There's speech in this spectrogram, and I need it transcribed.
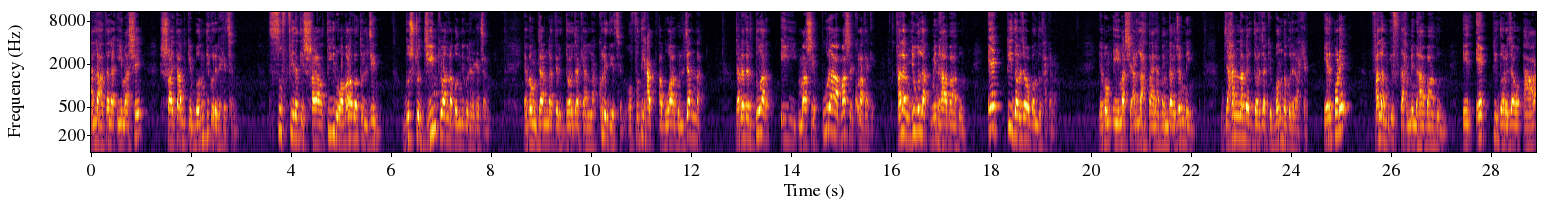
আল্লাহ তালা এই মাসে শয়তানকে বন্দি করে রেখেছেন। সুফিদাতি শয়াতিন ও আমারাদাতুল জিন, দুষ্ট জিনকেও আল্লাহ বন্দি করে রেখেছেন এবং জান্নাতের দরজাকে আল্লাহ খুলে দিয়েছেন। ও ফতিহাত আবু আবুল জান্নাত জান্নাতের দুয়ার এই মাসে, পুরা মাসে খোলা থাকে। ফালাম ইউগুলাক মিনহা বাবুন। একটি দরজাও বন্ধ থাকে না। এবং এই মাসে আল্লাহ তাআলা বান্দার জন্যই জাহান্নামের দরজাকে বন্ধ করে রাখেন। এরপরে ফালাম ইফতাহ মিনহা বাবুন। এর একটি দরজাও আর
